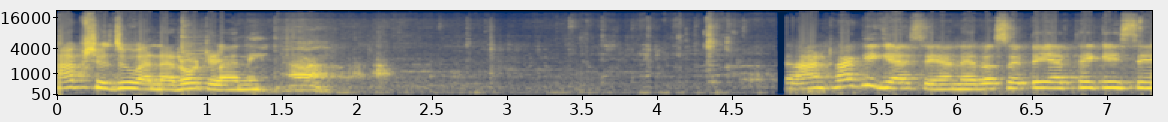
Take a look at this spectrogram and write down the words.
આપશો જુવારના રોટલાની. હા. આઠ વાગી ગયા છે અને રસોઈ તૈયાર થઈ ગઈ છે.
